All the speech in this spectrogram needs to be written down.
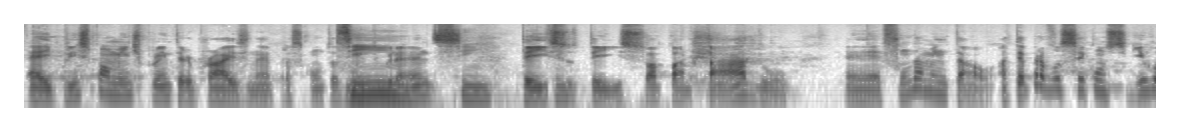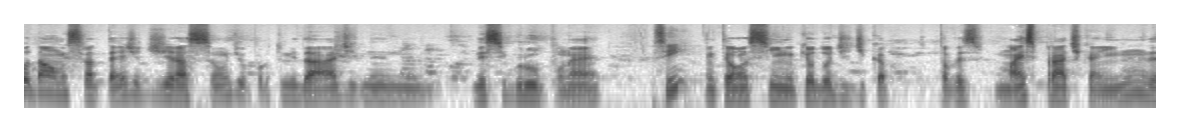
É, e principalmente para o enterprise, né? Para as contas sim, muito grandes, sim, ter isso, sim. ter isso apartado é fundamental. Até para você conseguir rodar uma estratégia de geração de oportunidade nesse grupo, né? Sim. Então, assim, o que eu dou de dica talvez mais prática ainda,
